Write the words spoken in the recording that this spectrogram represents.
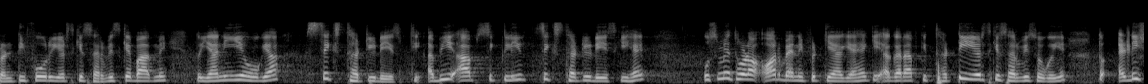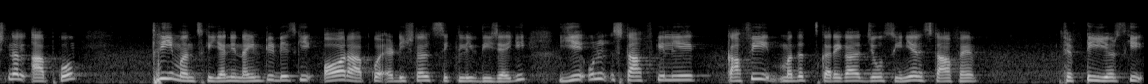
24 इयर्स की सर्विस के बाद में तो यानी ये हो गया 630 डेज़ थी, अभी आप सिक लीव 630 डेज़ की है, उसमें थोड़ा और बेनिफिट किया गया है कि अगर आपकी 30 इयर्स की सर्विस हो गई है तो एडिशनल आपको थ्री मंथ्स की, यानी 90 डेज़ की और आपको एडिशनल सिक लीव दी जाएगी। ये उन स्टाफ के लिए काफ़ी मदद करेगा जो सीनियर स्टाफ हैं 50 इयर्स की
